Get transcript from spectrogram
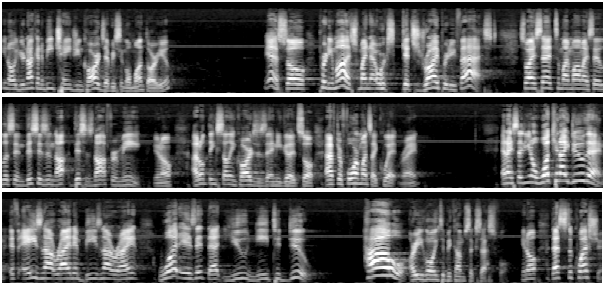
you know, you're not going to be changing cards every single month, are you? Yeah, so pretty much my network gets dry pretty fast. So I said to my mom, I said, listen, this is not this is not for me. You know, I don't think selling cards is any good. So after four months, I quit. Right. And I said, you know, what can I do then? If A's not right and B's not right, what is it that you need to do? How are you going to become successful? You know, that's the question.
